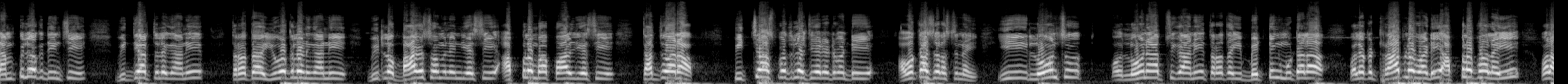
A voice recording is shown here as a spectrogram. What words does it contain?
రంపిలోకి దించి విద్యార్థులు కానీ తర్వాత యువకులను కానీ వీటిలో భాగస్వాములను చేసి అప్పుల పాలు చేసి తద్వారా పిచ్చాసుపత్రిలో చేరేటువంటి అవకాశాలు వస్తున్నాయి. ఈ లోన్స్ లోన్ యాప్స్ కానీ తర్వాత ఈ బెట్టింగ్ ముఠాల వాళ్ళ యొక్క ట్రాప్లో పడి అప్పుల పాలయ్యి వాళ్ళ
